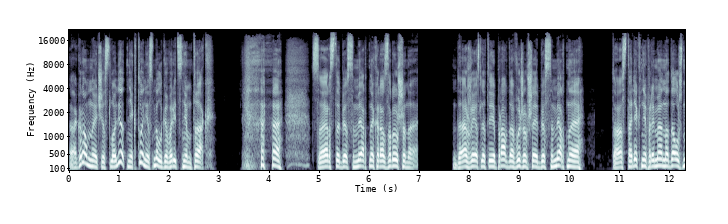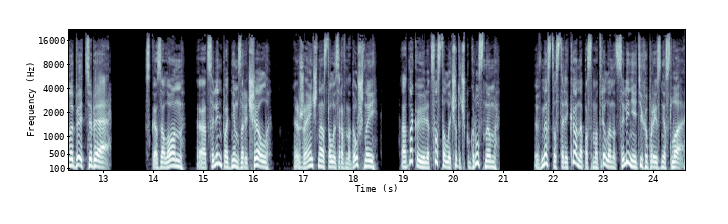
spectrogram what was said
Огромное число лет никто не смел говорить с ним так. «Ха-ха, царство бессмертных разрушено. Даже если ты и правда выжившая бессмертная, то старик непременно должен убить тебя!» Сказал он, а Целинь под ним зарычал. Женщина осталась равнодушной, однако ее лицо стало чуточку грустным. Вместо старика она посмотрела на Целине и тихо произнесла.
